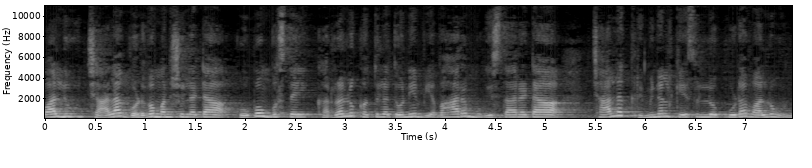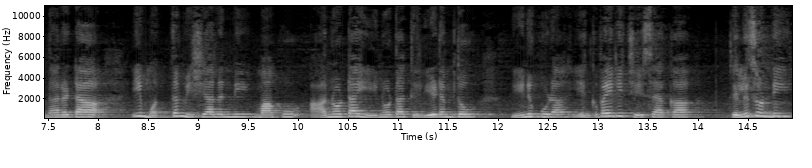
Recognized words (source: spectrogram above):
వాళ్ళు చాలా గొడవ మనుషులట. కోపం వస్తే కర్రలు కత్తులతోనే వ్యవహారం ముగిస్తారట. చాలా క్రిమినల్ కేసుల్లో కూడా వాళ్ళు ఉన్నారట. ఈ మొత్తం విషయాలన్నీ మాకు ఆ నోటా ఈ నోటా తెలియడంతో నేను కూడా ఎంక్వైరీ చేశాక తెలుసుండి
